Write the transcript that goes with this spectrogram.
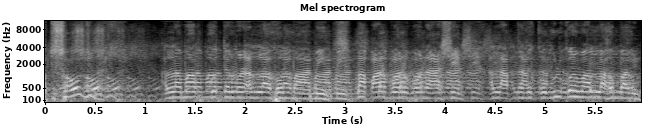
অত সহজ আল্লাহ মাফ করতে পারবেন আল্লাহ আমিন। বা পার বলব না আসেন। আল্লাহ আপনাদের কবুল করব আল্লাহ আমিন।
